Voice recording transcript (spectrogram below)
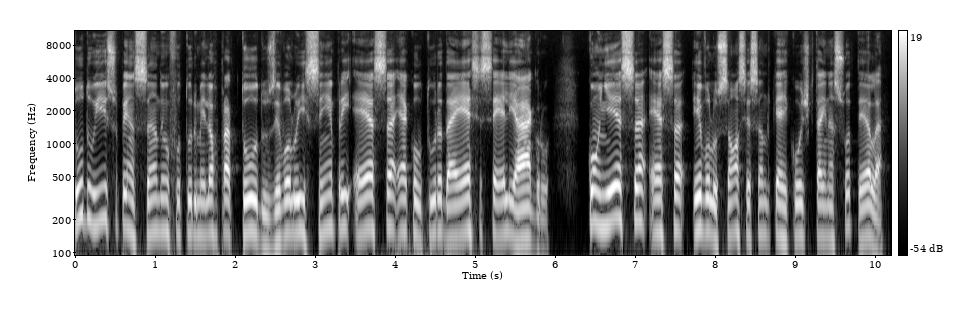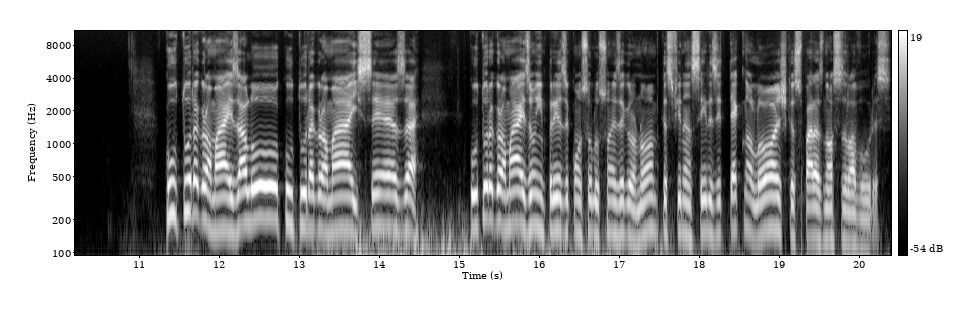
Tudo isso pensando em um futuro melhor para todos, evoluir sempre, essa é a cultura da SCL Agro. Conheça essa evolução acessando o QR Code que está aí na sua tela. Cultura Agromais, alô, Cultura Agromais, César. Cultura Agromais é uma empresa com soluções agronômicas, financeiras e tecnológicas para as nossas lavouras.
